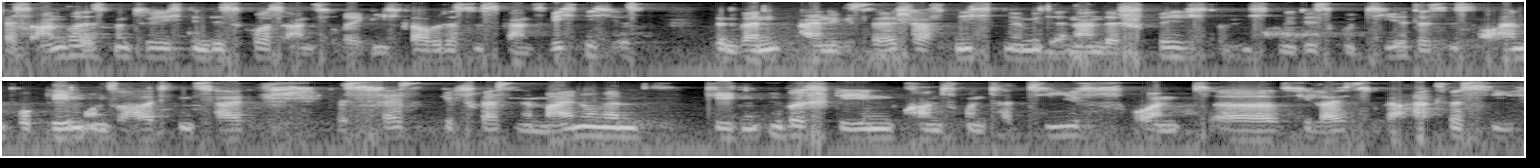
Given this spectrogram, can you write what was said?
Das andere ist natürlich, den Diskurs anzuregen. Ich glaube, dass das ganz wichtig ist, denn wenn eine Gesellschaft nicht mehr miteinander spricht und nicht mehr diskutiert, das ist auch ein Problem unserer heutigen Zeit, dass festgefressene Meinungen gegenüberstehen, konfrontativ und äh, vielleicht sogar aggressiv,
